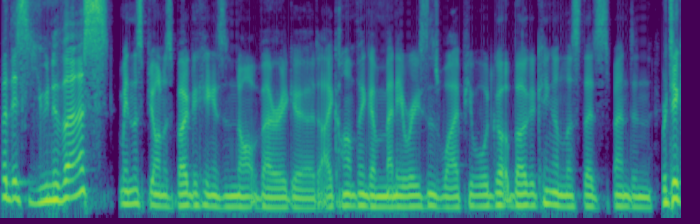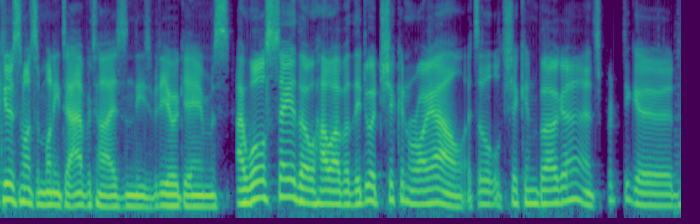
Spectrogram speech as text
for this universe? I mean, let's be honest, Burger King is not very good. I can't think of many reasons why people would go to Burger King unless they're spending ridiculous amounts of money to advertise in these video games. I will say, though, however, they do a chicken royale. It's a little chicken burger, and it's pretty good.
